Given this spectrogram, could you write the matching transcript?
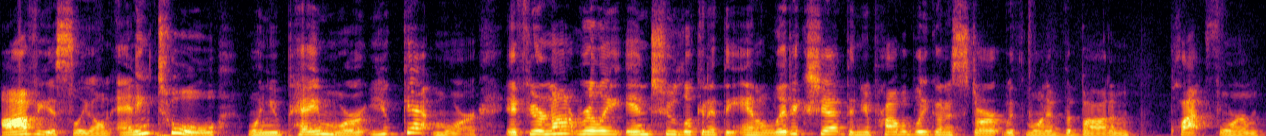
Obviously, on any tool, when you pay more, you get more. If you're not really into looking at the analytics yet, then you're probably going to start with one of the bottom platform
